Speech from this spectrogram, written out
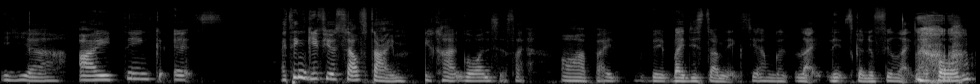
Yeah, I think it's. I think give yourself time. You can't go on and just like, oh, by by, by this time next year, I'm gonna like it's gonna feel like my home,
